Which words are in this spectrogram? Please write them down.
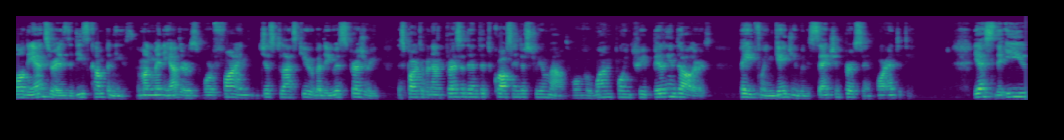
Well, the answer is that these companies, among many others, were fined just last year by the US Treasury as part of an unprecedented cross-industry amount of over $1.3 billion paid for engaging with a sanctioned person or entity. Yes, the EU,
